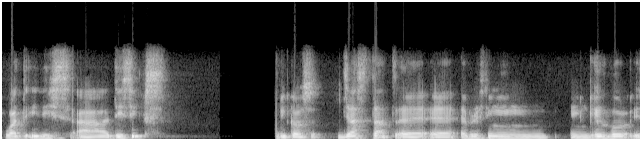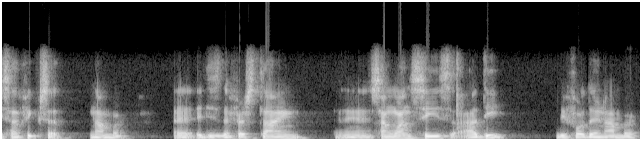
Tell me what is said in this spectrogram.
what it is D6 because just that everything in, in Ball is a fixed number. it is the first time uh, someone sees a D before their number,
